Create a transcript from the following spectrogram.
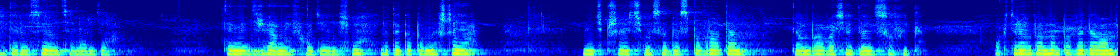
Interesujące bardzo. Tymi drzwiami wchodziliśmy do tego pomieszczenia. Więc przejdźmy sobie z powrotem. Tam był właśnie ten sufit, o którym Wam opowiadałam.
